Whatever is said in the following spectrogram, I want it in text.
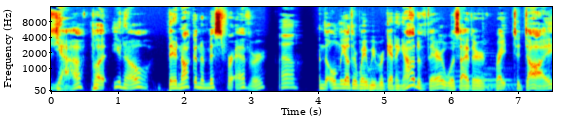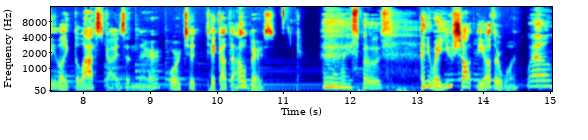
Yeah, but you know they're not gonna miss forever. Well, And the only other way we were getting out of there was either right to die, like the last guys in there, or to take out the owlbears. I suppose. Anyway, you shot the other one. Well,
